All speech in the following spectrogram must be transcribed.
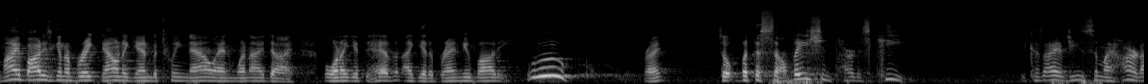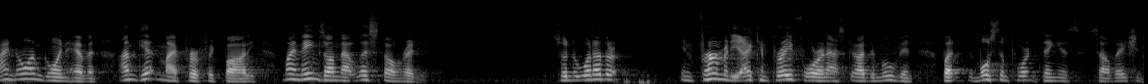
my body's going to break down again between now and when I die. But when I get to heaven, I get a brand new body. Woo! Right? So, but the salvation part is key. because I have Jesus in my heart. I know I'm going to heaven. I'm getting my perfect body. My name's on that list already. So, what other infirmity I can pray for and ask God to move in? But the most important thing is salvation.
